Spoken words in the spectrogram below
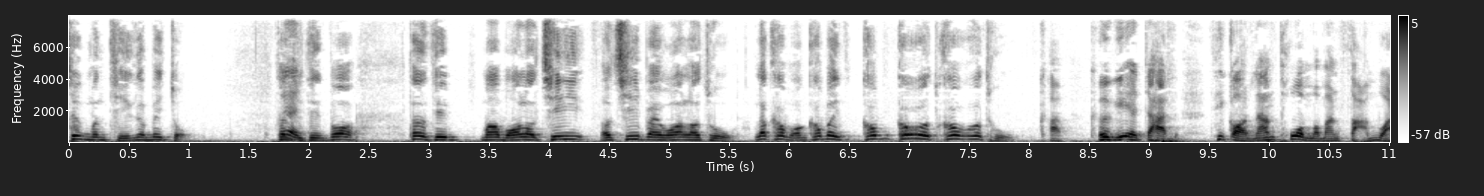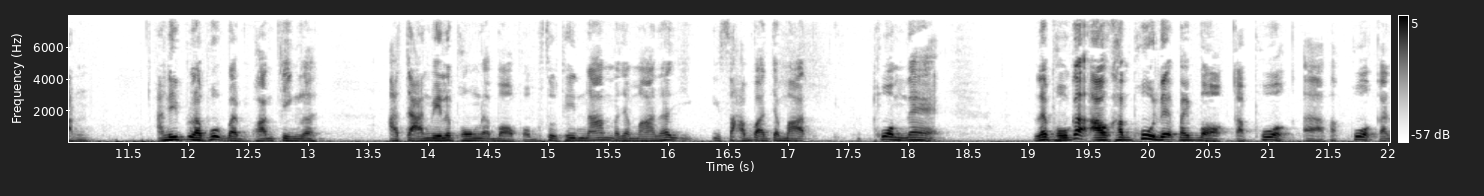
ซึ่งมันเถียงกันไม่จบท่านเนี่ยสุทินเพราะ ท่านทินมาบอกเราชี้ เราชี้ไปว่าเราถูก แล้วเขาบอกเขาไม่เขาเขาก็เขาก็ถูกครับคืออย่างนี้อาจารย์ที่ก่อนน้ำท่วมประมาณสามวัน อันนี้เราพูดแบบความจริงเลย อาจารย์วีรพงศ์เนี่ยบอกผมสุทินน้ำมันจะมานะอีกอีกสามวันจะมาท่วมแน่ แล้วผมก็เอาคำพูดเนี่ยไปบอกกับพวกอ่าพักพวกกัน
